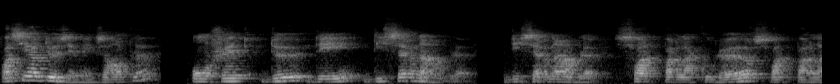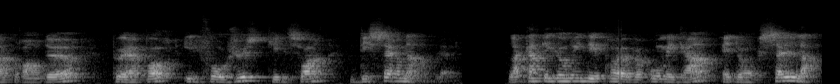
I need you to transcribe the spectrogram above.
Voici un deuxième exemple. On jette deux dés discernables. Discernables soit par la couleur, soit par la grandeur, peu importe, il faut juste qu'ils soient discernables. La catégorie d'épreuve oméga est donc celle-là.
